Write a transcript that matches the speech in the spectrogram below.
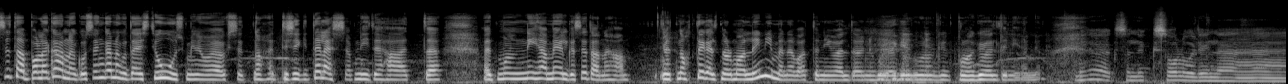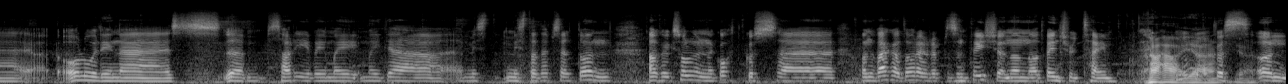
seda pole ka nagu, see on ka nagu täiesti uus minu jaoks, et noh, et isegi teles saab nii teha, et et mul on nii hea meel ka seda näha, et noh, tegelikult normaalne inimene vaata nii-öelda on ju kuidagi kunagi, kunagi öeldi nii on ju. minu jaoks on üks oluline, oluline ähm, sari või ma ei, ma ei tea, mis, mis ta täpselt on, aga üks oluline koht, kus äh, on väga tore representation on Adventure Time. kus ja. on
